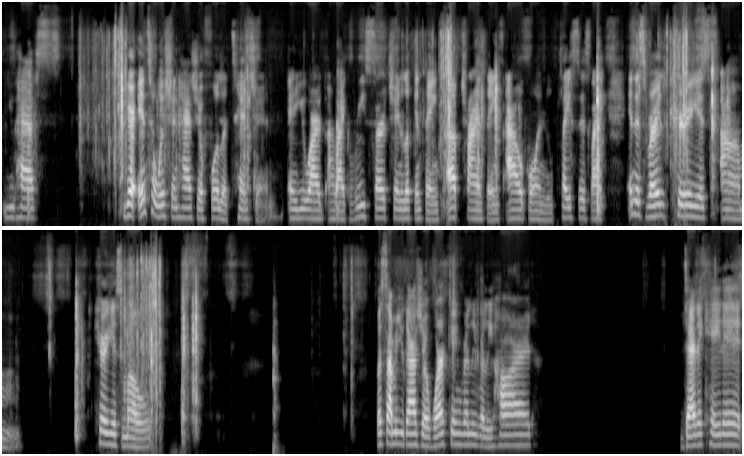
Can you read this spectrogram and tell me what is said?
you have your intuition has your full attention and you are, are like researching looking things up trying things out going new places like in this very curious um curious mode for some of you guys you're working really really hard dedicated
